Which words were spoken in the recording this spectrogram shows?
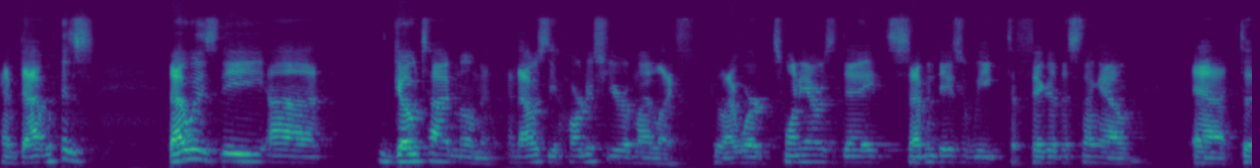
and that was that was the uh, go time moment, and that was the hardest year of my life because I worked 20 hours a day, seven days a week to figure this thing out, and to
